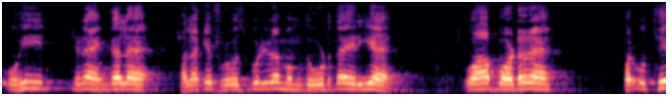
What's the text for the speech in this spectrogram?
ਉਹੀ ਜਿਹੜਾ ਐਂਗਲ ਹੈ, ਹਾਲਾਂਕਿ ਫਿਰੋਜ਼ਪੁਰ ਜਿਹੜਾ ਮਮਦੋੜ ਦਾ ਏਰੀਆ ਹੈ, ਉਹ ਆਪ ਬਾਰਡਰ ਹੈ, ਪਰ ਉੱਥੇ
